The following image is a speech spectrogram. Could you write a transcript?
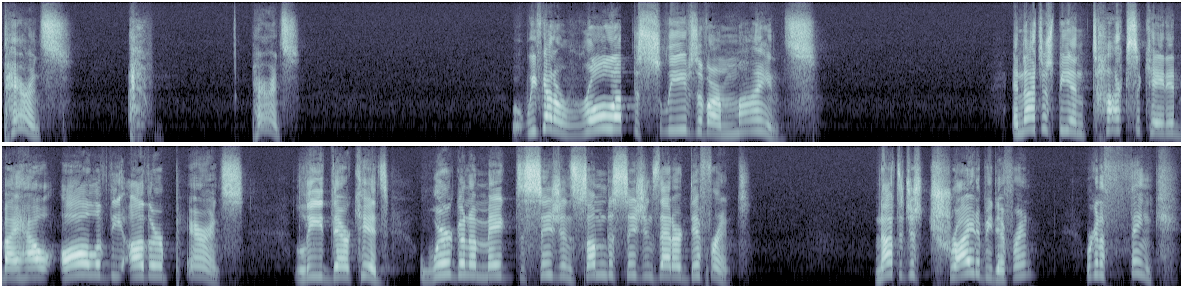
Parents, parents, we've got to roll up the sleeves of our minds and not just be intoxicated by how all of the other parents lead their kids. We're going to make decisions, some decisions that are different. Not to just try to be different, we're going to think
